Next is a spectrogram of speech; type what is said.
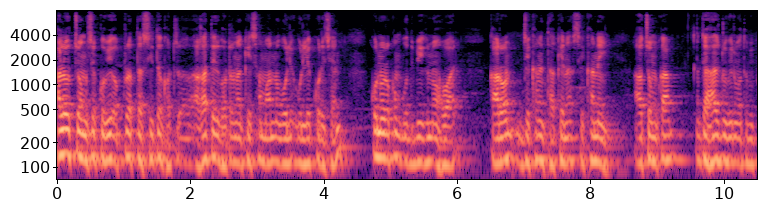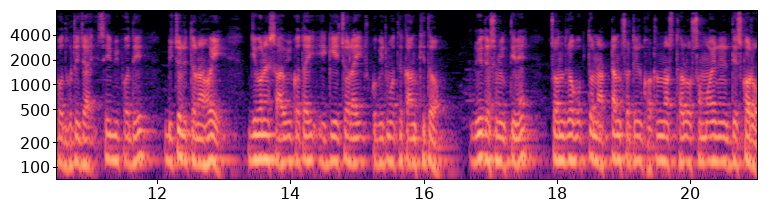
আলোচ্য অংশে কবি অপ্রত্যাশিত আঘাতের ঘটনাকে সামান্য বলে উল্লেখ করেছেন। কোনো রকম উদ্বিগ্ন হওয়ার কারণ যেখানে থাকে না, সেখানেই আচমকা জাহাজ ডুবির মতো বিপদ ঘটে যায়। সেই বিপদে বিচলিত না হয়ে জীবনের স্বাভাবিকতায় এগিয়ে চলাই কবির মধ্যে কাঙ্ক্ষিত। দুই দশমিক তিনে, চন্দ্রগুপ্ত নাট্যাংশটির ঘটনাস্থল ও সময় নির্দেশ করো।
